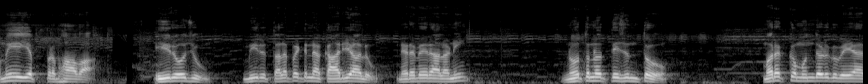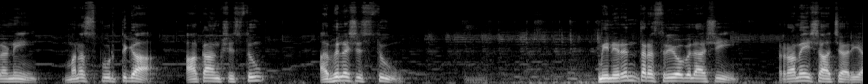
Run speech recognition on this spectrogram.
అమేయ ప్రభావ. ఈరోజు మీరు తలపెట్టిన కార్యాలు నెరవేరాలని నూతనోత్తేజంతో మరొక్క ముందడుగు వేయాలని మనస్ఫూర్తిగా ఆకాంక్షిస్తూ అభిలషిస్తూ మీ నిరంతర శ్రేయోభిలాషి రమేష్ ఆచార్య.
